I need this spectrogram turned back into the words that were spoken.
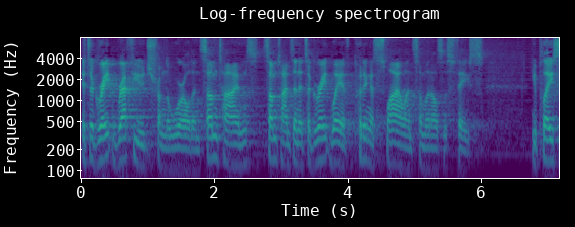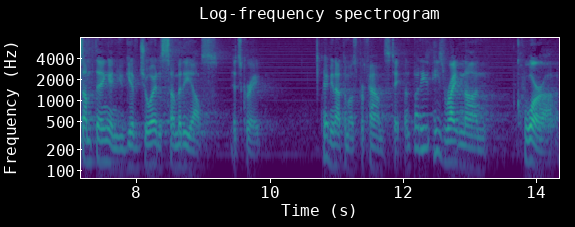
It's a great refuge from the world, and sometimes, sometimes, and it's a great way of putting a smile on someone else's face. You play something and you give joy to somebody else. It's great. Maybe not the most profound statement, but he, he's writing on Quora.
